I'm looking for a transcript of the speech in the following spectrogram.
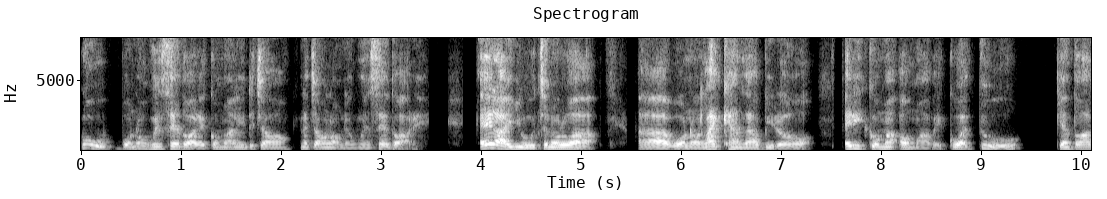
ကိုယ်ပေါ့နော်ဝင်ဆဲသွားတယ်ကွန်မလေးတစ်ကြောင်းနှစ်ကြောင်းလောက်နဲ့ဝင်ဆဲသွားတယ်အဲ့ဒါကြီးကိုကျွန်တော်တို့က အာပေါ့နော် like ခံစားပြီးတော့အဲ့ဒီ comment အောက်မှာပဲကိုကသူ့ကိုပြန်သွား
